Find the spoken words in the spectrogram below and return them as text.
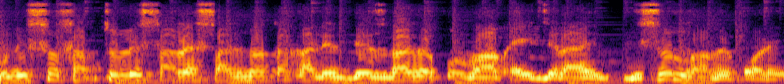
উনিশশো সাতচল্লিশ সালে স্বাধীনতাকালীন দেশভাগের প্রভাব এই জেলায় ভীষণভাবে পড়ে।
